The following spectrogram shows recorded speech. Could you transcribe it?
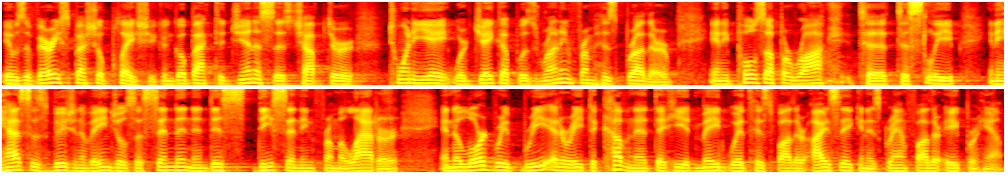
It was a very special place. You can go back to Genesis chapter 28, where Jacob was running from his brother, and he pulls up a rock to, to sleep, and he has this vision of angels ascending and dis- descending from a ladder. And the Lord re- reiterate the covenant that he had made with his father Isaac and his grandfather Abraham,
